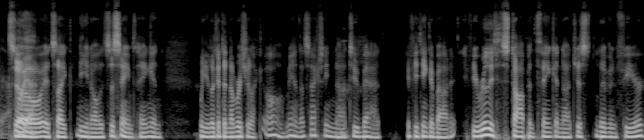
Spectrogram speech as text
yeah. So it's like, you know, it's the same thing. And when you look at the numbers, you're like, oh man, that's actually not too bad if you think about it. If you really stop and think and not just live in fear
